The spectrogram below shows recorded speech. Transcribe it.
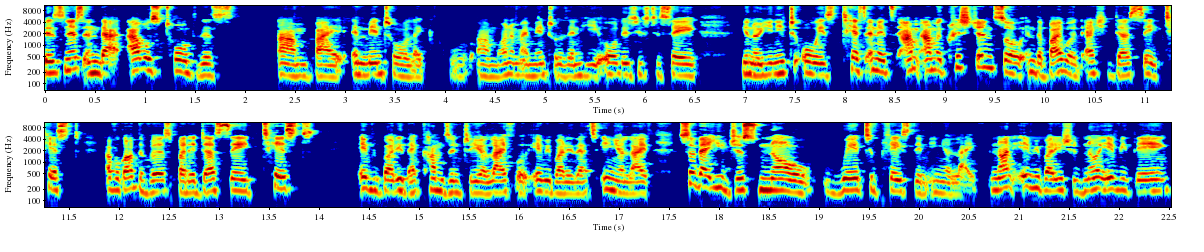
business. And that I was told this um, by a mentor, like um, one of my mentors, and he always used to say, you know, you need to always test. And it's, I'm, I'm a Christian, so in the Bible, it actually does say test. I forgot the verse, but it does say test everybody that comes into your life or everybody that's in your life so that you just know where to place them in your life. Not everybody should know everything.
